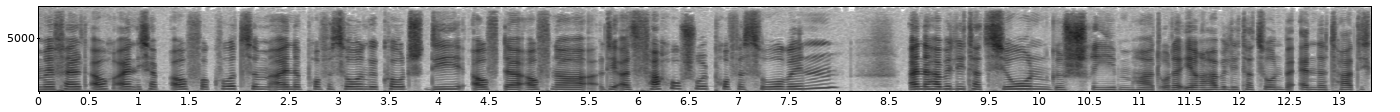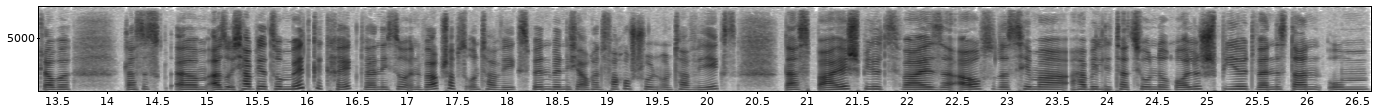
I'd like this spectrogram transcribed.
Mir fällt auch ein, ich habe auch vor kurzem eine Professorin gecoacht, die auf der auf einer, die als Fachhochschulprofessorin eine Habilitation geschrieben hat oder ihre Habilitation beendet hat. Ich glaube, das ist, ähm, also ich habe jetzt so mitgekriegt, wenn ich so in Workshops unterwegs bin, bin ich auch in Fachhochschulen unterwegs, dass beispielsweise auch so das Thema Habilitation eine Rolle spielt, wenn es dann um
